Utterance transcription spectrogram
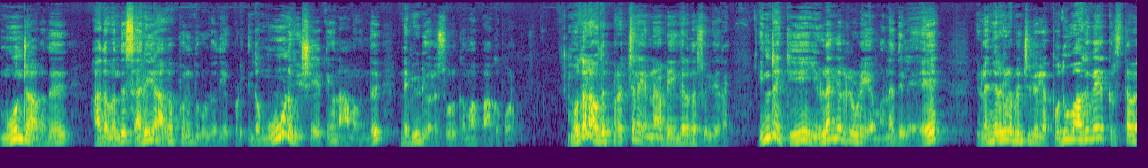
மூன்றாவது அதை வந்து சரியாக புரிந்து கொள்வது எப்படி? இந்த மூணு விஷயத்தையும் நாம் வந்து இந்த வீடியோவில் சுருக்கமாக பார்க்க போகிறோம் முதலாவது பிரச்சனை என்ன அப்படிங்கிறத சொல்லிடுறேன். இன்றைக்கு இளைஞர்களுடைய மனதிலே இளைஞர்கள் அப்படின்னு சொல்லல பொதுவாகவே கிறிஸ்தவ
